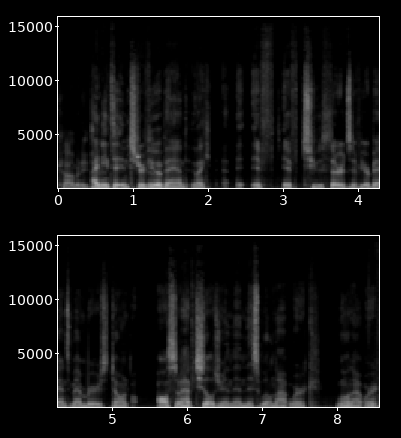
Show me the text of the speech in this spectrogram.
comedy. I need to interview Yeah. a band. Like, if if two thirds of your band's members don't also have children, then this will not work. Will not work.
